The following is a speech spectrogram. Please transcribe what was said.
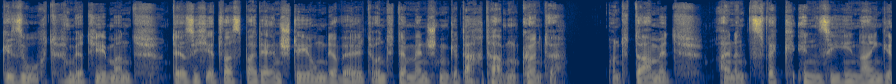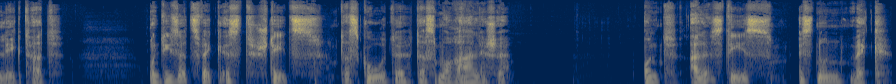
Gesucht wird jemand, der sich etwas bei der Entstehung der Welt und der Menschen gedacht haben könnte und damit einen Zweck in sie hineingelegt hat. Und dieser Zweck ist stets das Gute, das Moralische. Und alles dies ist nun weg.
